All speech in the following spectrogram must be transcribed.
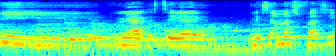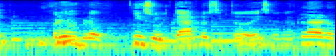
y le, ha- se- le sea más fácil, por ejemplo, insultarlos y todo eso, ¿no? Claro.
